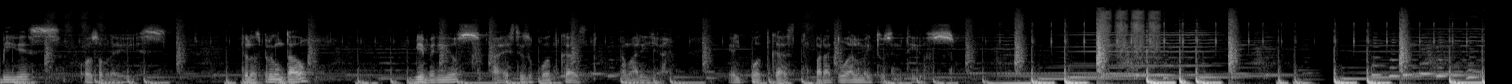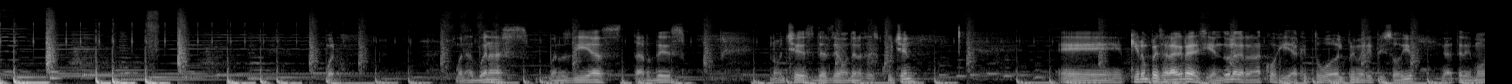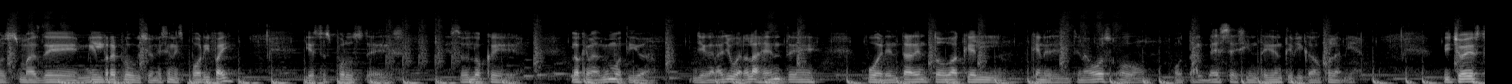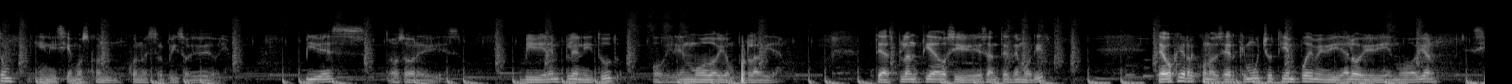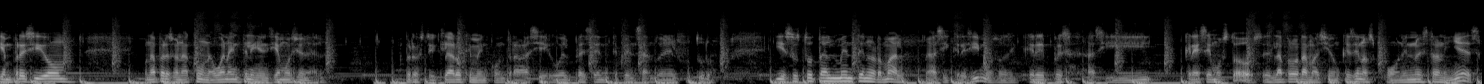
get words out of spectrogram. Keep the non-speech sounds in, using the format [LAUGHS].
¿Vives o sobrevives? ¿Te lo has preguntado? Bienvenidos a este su podcast Amarilla, el podcast para tu alma y tus sentidos. Bueno, buenas, buenas, buenos días, tardes, noches, desde donde nos escuchen. Eh, quiero empezar agradeciendo la gran acogida que tuvo el primer episodio. Ya tenemos más de mil reproducciones en Spotify y esto es por ustedes. Esto es lo que, lo que más me motiva. Llegar a ayudar a la gente, poder entrar en todo aquel que necesite una voz o, o tal vez se sienta identificado con la mía. Dicho esto, iniciemos con, con nuestro episodio de hoy. ¿Vives o sobrevives? ¿Vivir en plenitud o ir en modo avión por la vida? ¿Te has planteado si vives antes de morir? Tengo que reconocer que mucho tiempo de mi vida lo viví en modo avión. Siempre he sido una persona con una buena inteligencia emocional, pero estoy claro que me encontraba ciego del presente pensando en el futuro. Y eso es totalmente normal, así crecimos, así, pues, así crecemos todos, es la programación que se nos pone en nuestra niñez.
